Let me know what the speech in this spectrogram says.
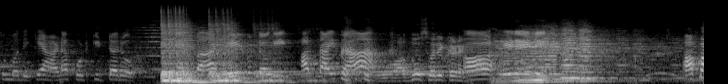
ತುಂಬೋದಿಕ್ಕೆ ಹಣ ಕೊಟ್ಕಿಟ್ಟರು. ಸ್ವಲ್ಪ ಹೇಳ್ಬಿಟ್ಟೋಗಿ. ಅರ್ಥ ಆಯ್ತಾ? ಅದು ಸರಿ ಕಣೆ. ಆ ಹೇಳಿ ಹೇಳಿ. ಅಪ್ಪ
